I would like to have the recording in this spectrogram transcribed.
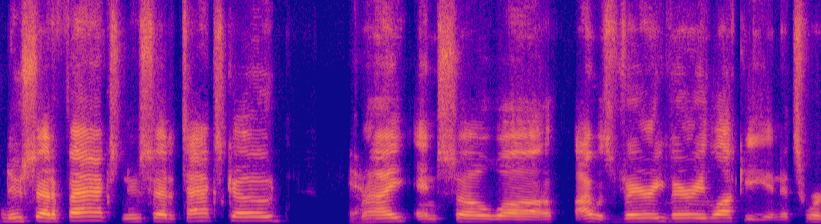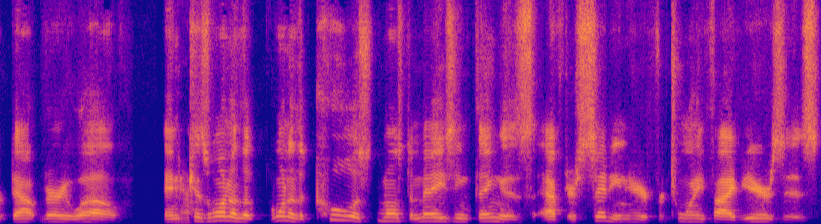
new set of facts, new set of tax code. Yeah. Right. And so uh, I was very, very lucky and it's worked out very well and because yeah. one of the one of the coolest most amazing thing is after sitting here for 25 years is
